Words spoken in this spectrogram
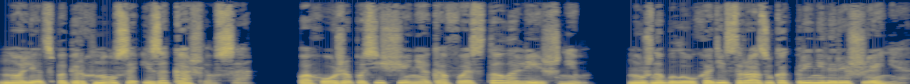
Но Лец поперхнулся и закашлялся. Похоже, посещение кафе стало лишним. Нужно было уходить сразу, как приняли решение.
